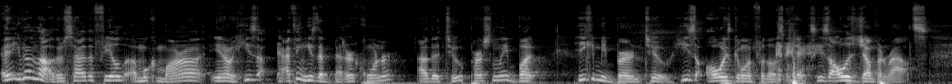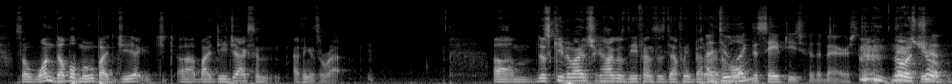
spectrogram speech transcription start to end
and even on the other side of the field, uh, Mukamara, you know, he's I think he's the better corner out of the two personally, but he can be burned too. He's always going for those picks. He's always jumping routes. So one double move by G, uh, by D Jackson, I think it's a wrap. Um, just keep in mind, Chicago's defense is definitely better. I do home. like the safeties for the Bears. No, it's true.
